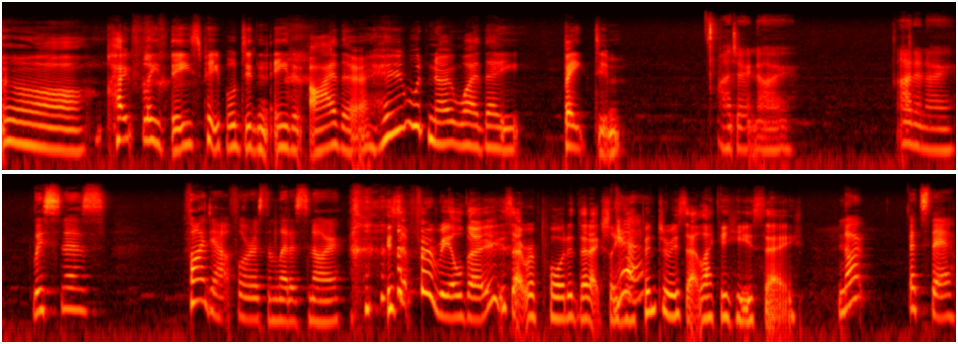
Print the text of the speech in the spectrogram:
Oh, hopefully these people didn't eat it either. Who would know why they baked him? I don't know. I don't know. Listeners, find out for us and let us know. Is it for real though? Is that reported that actually Yeah. happened, or is that like a hearsay? nope, it's there.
